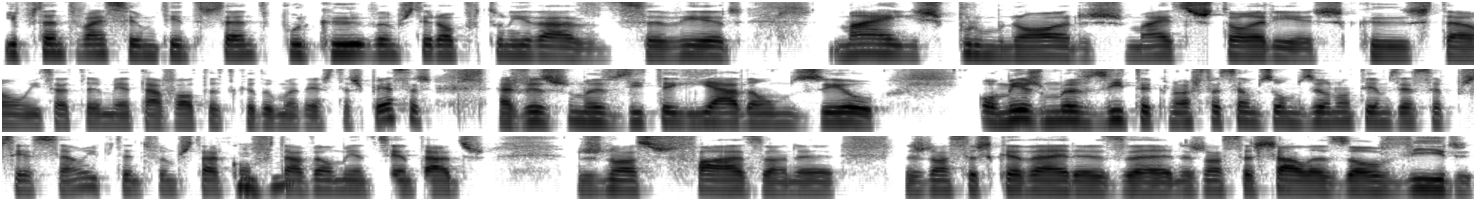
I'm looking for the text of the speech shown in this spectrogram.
e, portanto, vai ser muito interessante porque vamos ter a oportunidade de saber mais pormenores, mais histórias que estão exatamente à volta de cada uma destas peças. Às vezes, uma visita guiada a um museu ou mesmo uma visita que nós façamos ao museu não temos essa percepção e, portanto, vamos estar uhum. confortavelmente uhum. sentados nos nossos sofás ou na, nas nossas cadeiras, uh, nas nossas salas, a ouvir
